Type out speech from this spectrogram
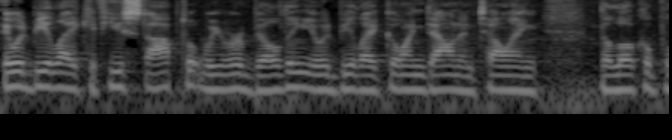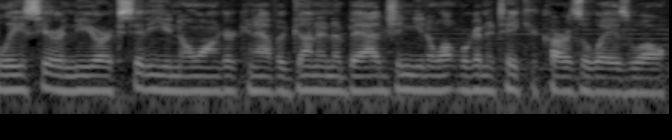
It would be like if you stopped what we were building, it would be like going down and telling the local police here in New York City, you no longer can have a gun and a badge, and you know what, we're going to take your cars away as well.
